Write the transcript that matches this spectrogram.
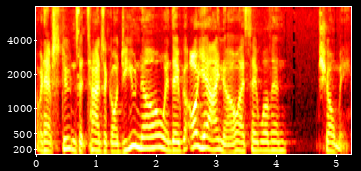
I would have students at times that go, Do you know? And they'd go, Oh, yeah, I know. I say, Well, then show me.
